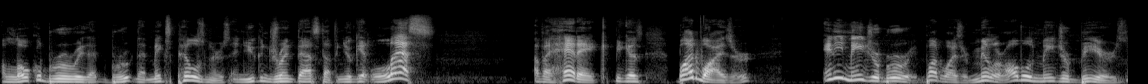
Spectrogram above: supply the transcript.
a local brewery that brew, that makes Pilsners, and you can drink that stuff, and you'll get less of a headache because Budweiser, any major brewery, Budweiser, Miller, all those major beers,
